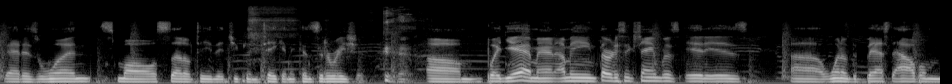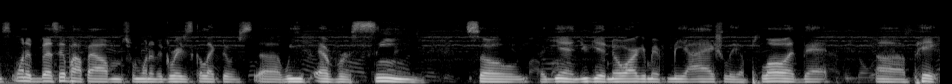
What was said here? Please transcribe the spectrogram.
That is one small subtlety that you can take into consideration. um, but yeah, man, I mean, 36 Chambers, it is uh, one of the best albums, one of the best hip hop albums from one of the greatest collectives uh, we've ever seen. So again, you get no argument from me. I actually applaud that uh, pick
